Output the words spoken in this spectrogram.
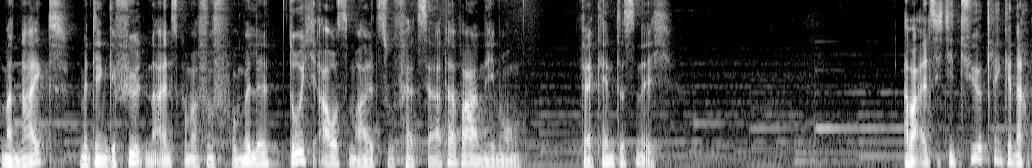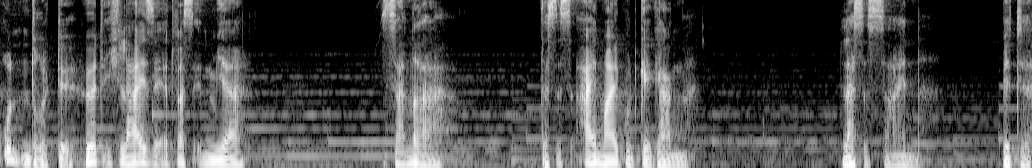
man neigt mit den gefühlten 1,5 Promille durchaus mal zu verzerrter Wahrnehmung. Wer kennt es nicht? Aber als ich die Türklinke nach unten drückte, hörte ich leise etwas in mir. Sandra, das ist einmal gut gegangen. Lass es sein. Bitte.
